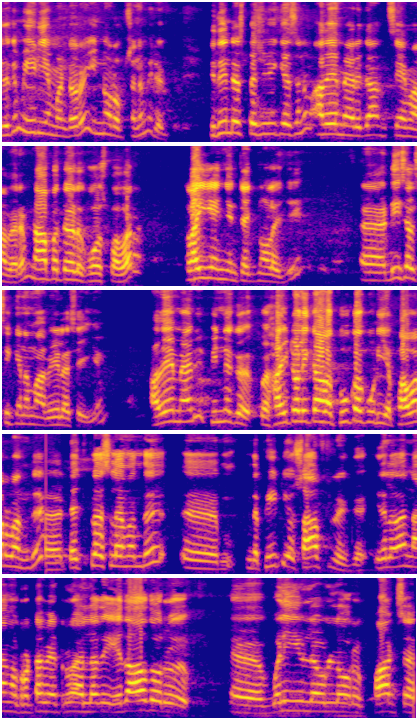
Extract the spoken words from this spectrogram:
இதுக்கு மீடியம் ஒரு இன்னொரு ஆப்ஷனும் இருக்கு. இதுன்ற ஸ்பெசிஃபிகேஷனும் அதே மாதிரி தான் சேமா வரும். நாற்பத்தேழு horse power dry engine technology diesel சிக்கனமா வேலை செய்யும். அதே மாதிரி பின்னுக்கு இப்போ ஹைட்ரோலிக்கால தூக்கக்கூடிய பவர் வந்து டச் பிளஸ்ல வந்து இந்த பிடிஓ சாஃப்ட் இருக்கு. இதுல தான் நாங்கள் ரொட்டவேட்டரோ அல்லது ஏதாவது ஒரு வெளியில உள்ள ஒரு பார்ட்ஸை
